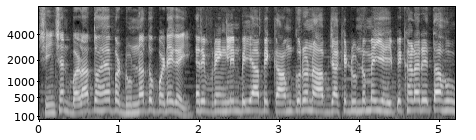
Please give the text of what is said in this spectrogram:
शिनचैन, बड़ा तो है, पर ढूंढना तो पड़ेगा ही। अरे फ्रैंकलिन भैया, आप एक काम करो ना, आप जाके ढूंढो, मैं यहीं पे खड़ा रहता हूँ।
